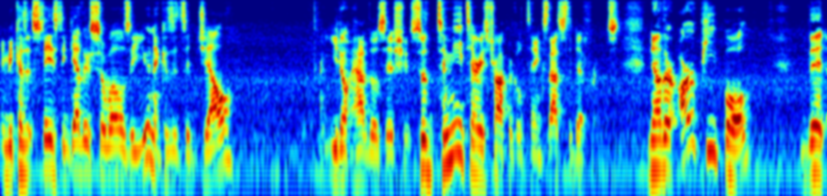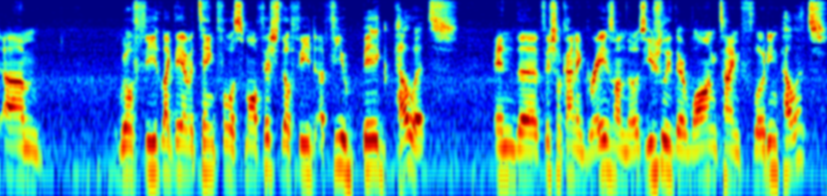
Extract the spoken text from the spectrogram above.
and because it stays together so well as a unit, because it's a gel, you don't have those issues. So to me, Terry's tropical tanks, that's the difference. Now there are people that um, will feed like they have a tank full of small fish. They'll feed a few big pellets, and the fish will kind of graze on those. Usually, they're long time floating pellets.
